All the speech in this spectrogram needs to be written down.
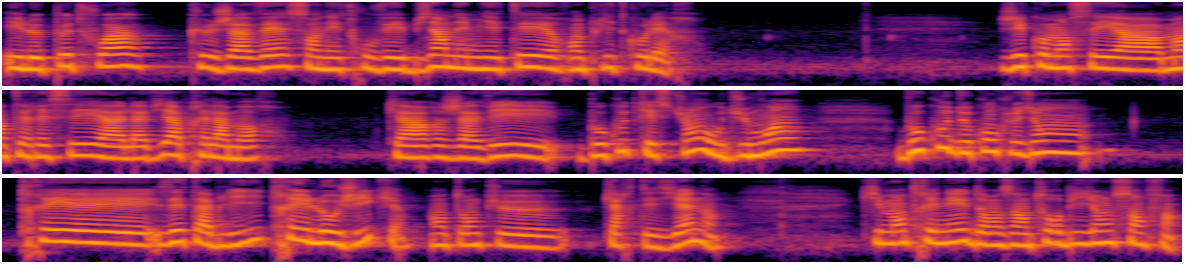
et le peu de foi que j'avais s'en est trouvé bien émietté et rempli de colère. J'ai commencé à m'intéresser à la vie après la mort, car j'avais beaucoup de questions, ou du moins beaucoup de conclusions très établies, très logiques en tant que cartésienne, qui m'entraînaient dans un tourbillon sans fin.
